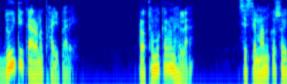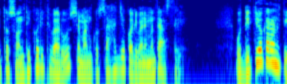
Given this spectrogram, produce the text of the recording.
ଦୁଇଟି କାରଣ ଥାଇପାରେ। ପ୍ରଥମ କାରଣ ହେଲା ସେ ସେମାନଙ୍କ ସହିତ ସନ୍ଧି କରିଥିବାରୁ ସେମାନଙ୍କୁ ସାହାଯ୍ୟ କରିବା ନିମନ୍ତେ ଆସିଥିଲେ। ଓ ଦ୍ୱିତୀୟ କାରଣଟି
